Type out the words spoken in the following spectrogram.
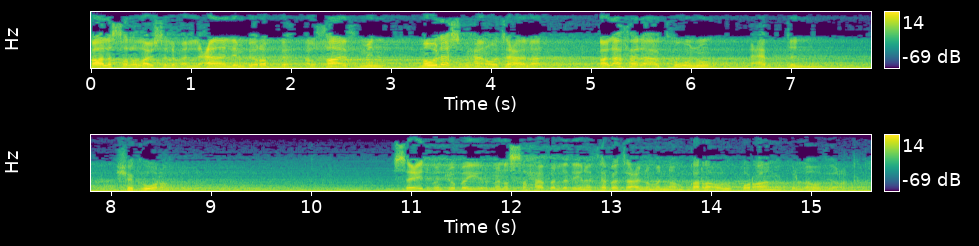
قال صلى الله عليه وسلم العالم بربه الخائف من مولاة سبحانه وتعالى قال أفلا أكون عبدا شكورا؟ سعيد بن جبير من الصحابة الذين ثبت عنهم أنهم قرأوا القرآن كله في ركعة.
